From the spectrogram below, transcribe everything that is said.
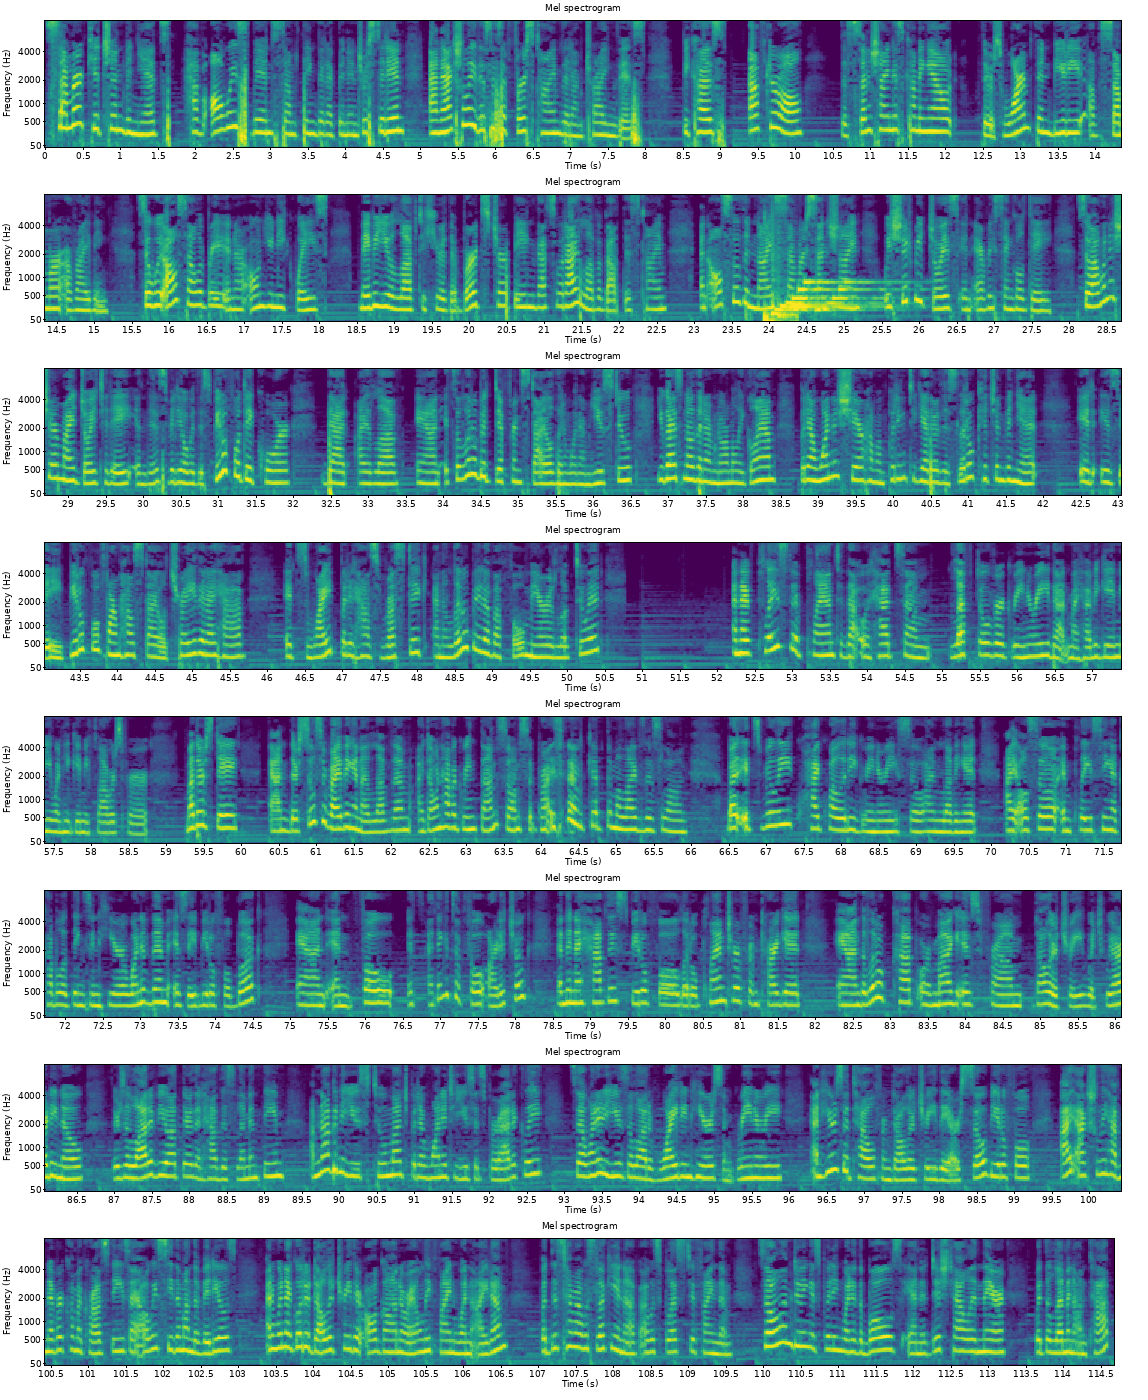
Summer kitchen vignettes have always been something that I've been interested in, and actually, this is the first time that I'm trying this because, after all, the sunshine is coming out, there's warmth and beauty of summer arriving. So, we all celebrate in our own unique ways. Maybe you love to hear the birds chirping. That's what I love about this time and also the nice summer sunshine. We should rejoice in every single day. So I want to share my joy today in this video with this beautiful decor that I love and it's a little bit different style than what I'm used to. You guys know that I'm normally glam, but I want to share how I'm putting together this little kitchen vignette. It is a beautiful farmhouse style tray that I have. It's white, but it has rustic and a little bit of a faux mirror look to it. And I've placed a plant that had some leftover greenery that my hubby gave me when he gave me flowers for Mother's Day. And they're still surviving and I love them. I don't have a green thumb, so I'm surprised I've kept them alive this long. But it's really high quality greenery, so I'm loving it. I also am placing a couple of things in here. One of them is a beautiful book and and faux it's I think it's a faux artichoke. And then I have this beautiful little planter from Target and the little cup or mug is from Dollar Tree, which we already know. There's a lot of you out there that have this lemon theme. I'm not going to use too much, but I wanted to use it sporadically. So I wanted to use a lot of white in here, some greenery. And here's a towel from Dollar Tree. They are so beautiful. I actually have never come across these. I always see them on the videos. And when I go to Dollar Tree, they're all gone or I only find one item. But this time I was lucky enough. I was blessed to find them. So all I'm doing is putting one of the bowls and a dish towel in there with the lemon on top.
